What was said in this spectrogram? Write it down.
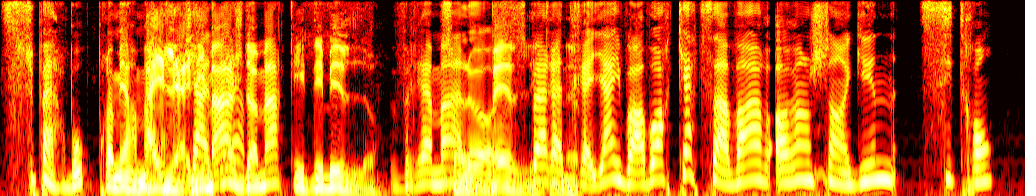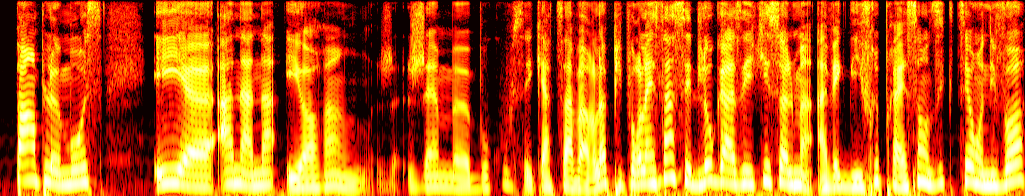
Super beau, premièrement. Hey, la- Canette, L'image de marque est débile. Là. Vraiment, là, super attrayant. Il va avoir quatre saveurs, orange sanguine, citron, pamplemousse et euh, ananas et orange. J'aime euh, beaucoup ces quatre saveurs-là. Puis pour l'instant, c'est de l'eau gazéifiée seulement. Avec des fruits pressés, on dit que, tu sais, on y va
